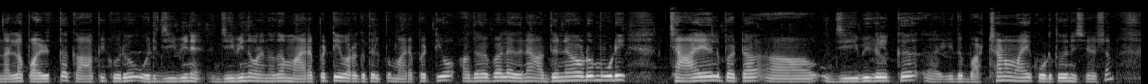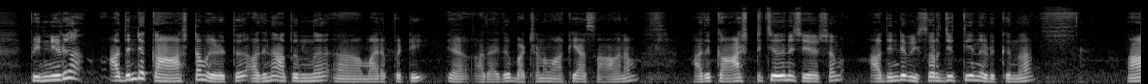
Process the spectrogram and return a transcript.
നല്ല പഴുത്ത കാപ്പിക്കുരു ഒരു ജീവിനെ ജീവി എന്ന് പറയുന്നത് മരപ്പെട്ടി വർഗത്തിൽ മരപ്പെട്ടിയോ അതേപോലെ തന്നെ അതിനോടും കൂടി ചായയിൽപ്പെട്ട ജീവികൾക്ക് ഇത് ഭക്ഷണമായി കൊടുത്തതിന് ശേഷം പിന്നീട് അതിന്റെ കാഷ്ടം എടുത്ത് അതിനകത്തു നിന്ന് മരപ്പെട്ടി അതായത് ഭക്ഷണമാക്കിയ ആ സാധനം അത് കാഷ്ടിച്ചതിന് ശേഷം അതിന്റെ വിസർജ്യത്തിൽ നിന്ന് എടുക്കുന്ന ആ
